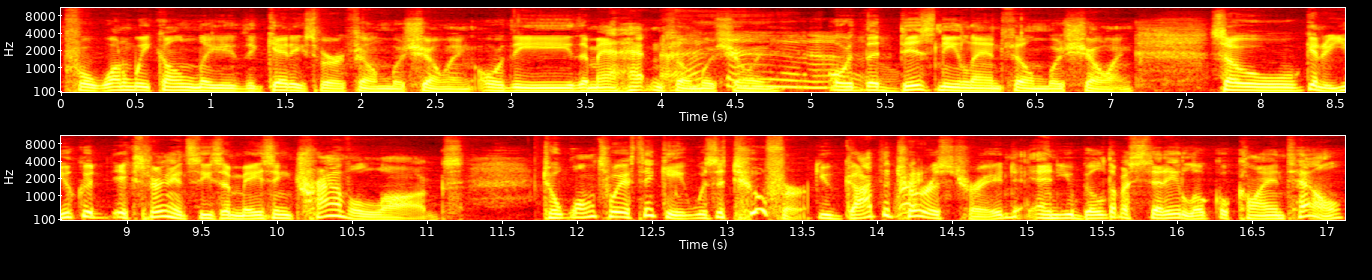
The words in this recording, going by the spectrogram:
for one week only the Gettysburg film was showing, or the, the Manhattan film was showing, or the ah. Disneyland film was showing. So, you know, you could experience these amazing travel logs to Walt's way of thinking, it was a twofer. You got the tourist trade and you build up a steady local clientele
